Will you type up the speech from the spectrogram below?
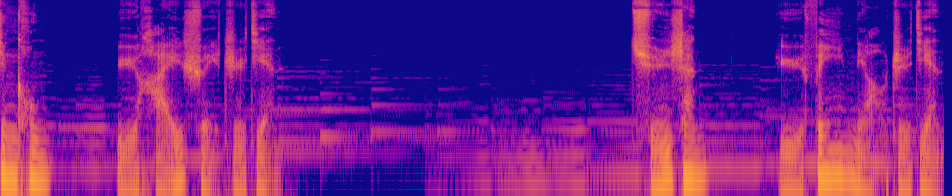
星空与海水之间，群山与飞鸟之间，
